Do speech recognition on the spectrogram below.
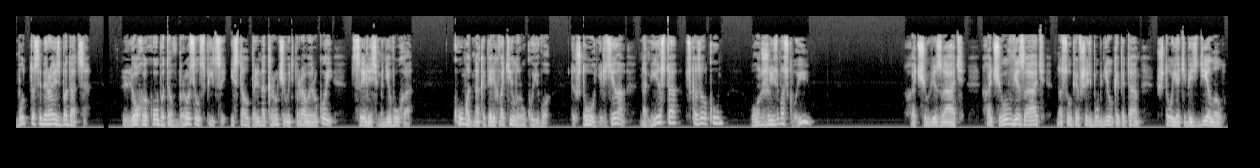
будто собираясь бодаться. Леха Хоботов бросил спицы и стал принакручивать правой рукой, целясь мне в ухо. Кум, однако, перехватил руку его. — Ты что, нельзя? На место? — сказал кум. — Он же из Москвы. — Хочу вязать, хочу вязать, — насупившись, бубнил капитан. — Что я тебе сделал? —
